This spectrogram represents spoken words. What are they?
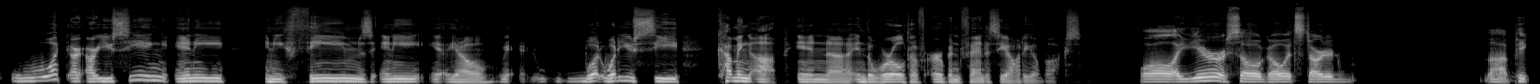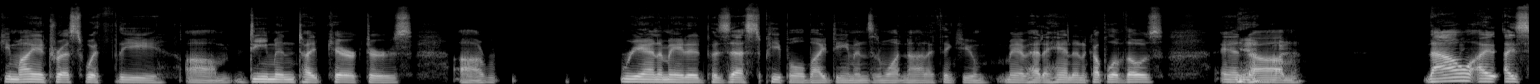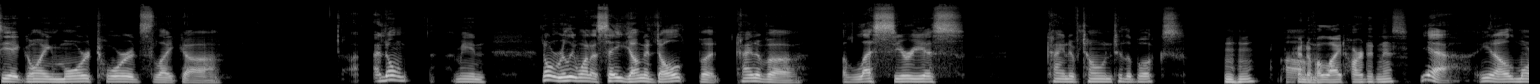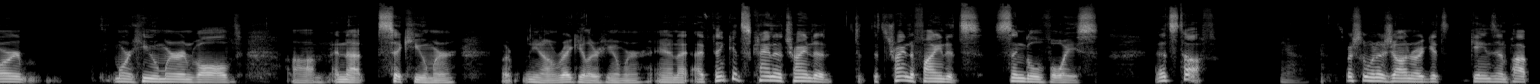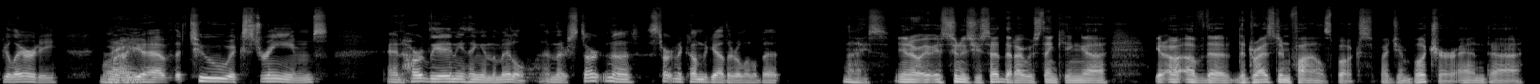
what are, are you seeing any any themes? Any you know what what do you see coming up in uh, in the world of urban fantasy audiobooks? Well, a year or so ago, it started uh, piquing my interest with the um, demon type characters, uh, reanimated, possessed people by demons and whatnot. I think you may have had a hand in a couple of those. And Yeah. um, now I, I see it going more towards like, uh, I don't, I mean, I don't really want to say young adult, but kind of a, a less serious kind of tone to the books. hmm Kind of Um, a lightheartedness. yeah you know more more humor involved um and not sick humor but you know regular humor and i, I think it's kind of trying to it's trying to find its single voice and it's tough. Especially when a genre gets gains in popularity you know you have the two extremes and hardly anything in the middle and they're starting to starting to come together a little bit Nice. You know, as soon as you said that, I was thinking, uh, you know, of the the Dresden Files books by Jim Butcher and uh,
